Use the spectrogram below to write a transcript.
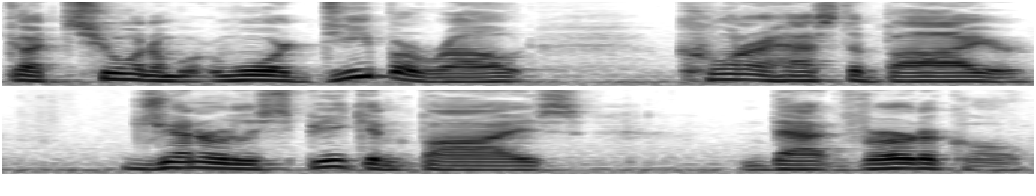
got two on a more deeper route, corner has to buy, or generally speaking, buys that vertical,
